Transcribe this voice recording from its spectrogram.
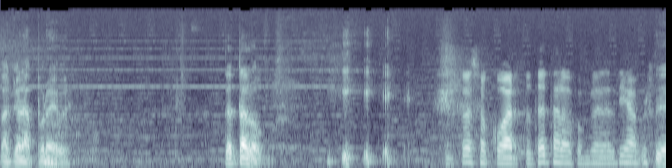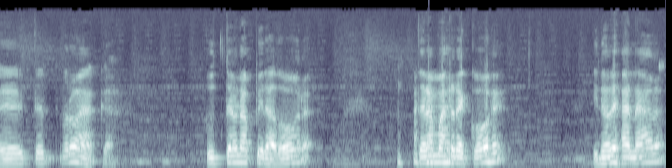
para que la apruebe. Usted está loco. Todos esos cuartos, usted está loco, hombre del diablo. Eh, usted- pero ven acá. Usted es una aspiradora. Usted nada más recoge y no deja nada.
